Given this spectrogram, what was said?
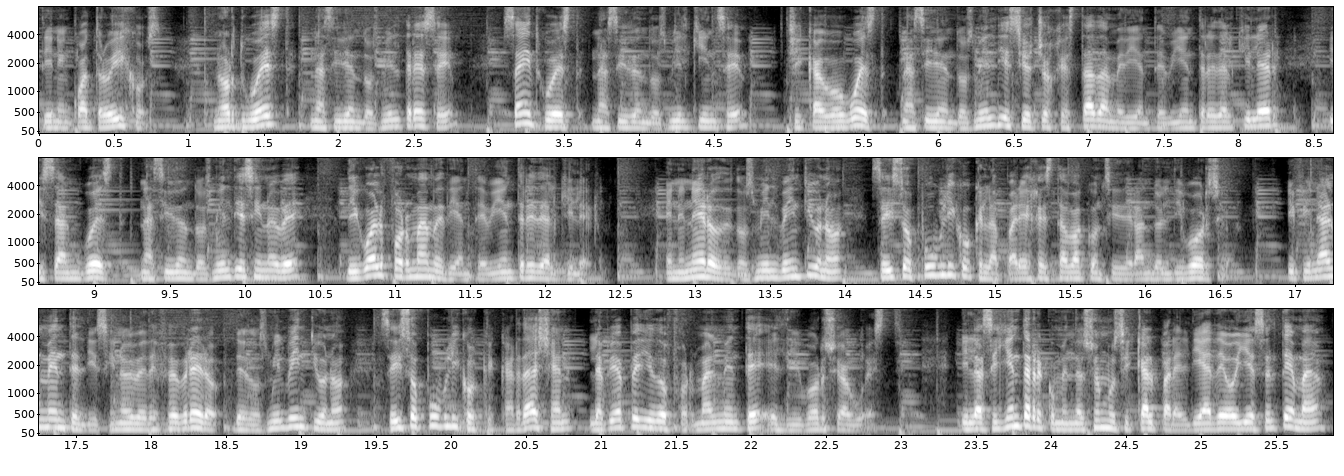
Tienen cuatro hijos: Northwest, nacido en 2013, Saint West, nacido en 2015, Chicago West, nacido en 2018 gestada mediante vientre de alquiler, y Sam West, nacido en 2019, de igual forma mediante vientre de alquiler. En enero de 2021 se hizo público que la pareja estaba considerando el divorcio, y finalmente el 19 de febrero de 2021 se hizo público que Kardashian le había pedido formalmente el divorcio a West. Y la siguiente recomendación musical para el día de hoy es el tema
